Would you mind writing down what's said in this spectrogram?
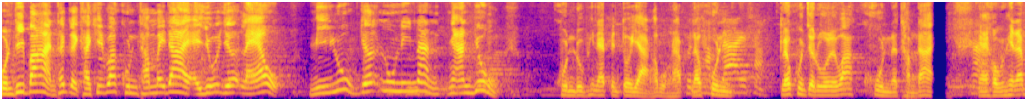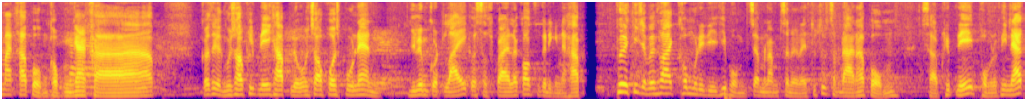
คนที่บ้านถ้าเกิดใครคิดว่าคุณทำไม่ได้ อายุเยอะแล้ว มีลูกเยอะนู่นนี่นั่น งานยุ่ง คุณดูพี่แนทเป็นตัวอย่างครับผมครับคุณแล้วคุณทำได้ค่ะแล้วคุณจะรู้เลยว่าคุณน่ะทำได้ค่ะ ไงขอบคุณพี่แนทมากครับผมขอบคุณมากครับ ก็ถ้าเกิดคุณชอบคลิปนี้ครับ หรือว่าชอบโพสต์ปูแน่น อย่าลืมกดไลค์ กด subscribe แล้วก็กดกระดิ่งนะครับ เพื่อที่จะไม่พลาดข้อมูลดี ๆ ที่ผมจะมานำเสนอในทุก ๆ สัปดาห์นะครับผมสำหรับคลิปนี้ผมและพี่แนท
